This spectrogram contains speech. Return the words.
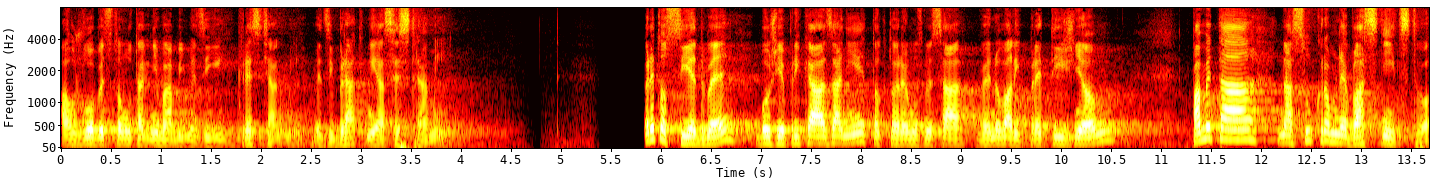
A už vôbec tomu tak nemá byť medzi kresťanmi, medzi bratmi a sestrami. Preto siedme Božie prikázanie, to, ktorému sme sa venovali pred týždňom, pamätá na súkromné vlastníctvo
